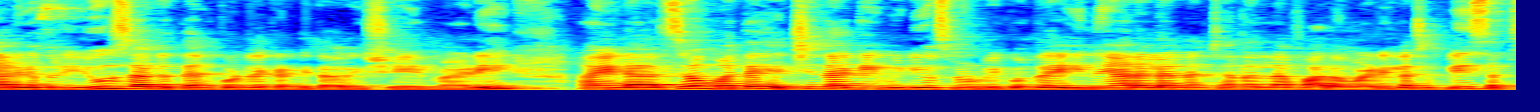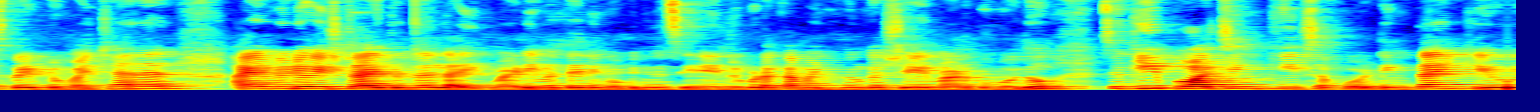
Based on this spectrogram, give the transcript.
ಯಾರಿಗಾದ್ರೂ ಯೂಸ್ ಆಗುತ್ತೆ ಅಂದ್ಕೊಂಡ್ರೆ ಖಂಡಿತ ಅವ್ರಿಗೆ ಶೇರ್ ಮಾಡಿ. ಆ್ಯಂಡ್ ಆಲ್ಸೋ ಮತ್ತೆ ಹೆಚ್ಚಿನದಾಗಿ ವಿಡಿಯೋಸ್ ನೋಡಬೇಕು ಅಂದರೆ ಇನ್ನು ಯಾರೆಲ್ಲ ನನ್ನ ಚಾನಲ್ನ ಫಾಲೋ ಮಾಡಿಲ್ಲ so please subscribe to my channel and video ಇಷ್ಟ ಆಯಿತು ಅಂದರೆ ಲೈಕ್ ಮಾಡಿ, ಮತ್ತು ನಿಮ್ಮ ಒಪಿನಿಯನ್ಸ್ ಏನೇನು ಕೂಡ ಕಮೆಂಟ್ ಮೂಲಕ ಶೇರ್ ಮಾಡ್ಕೋಬೋದು. So keep watching keep supporting thank you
